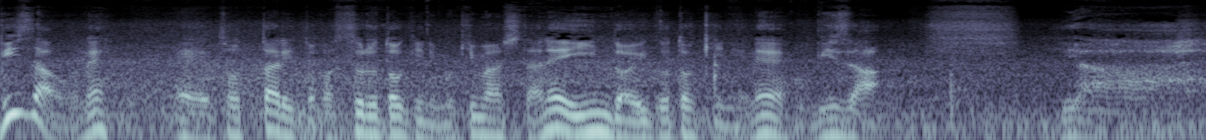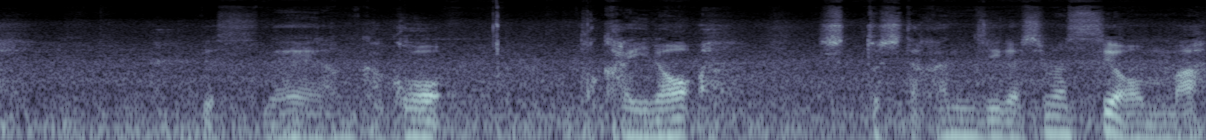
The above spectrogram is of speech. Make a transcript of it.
ビザをねえー、取ったりとかする時にも来ましたね。インド行く時にねビザ。いやですね。なんかこう都会のシュッとした感じがしますよほんま。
